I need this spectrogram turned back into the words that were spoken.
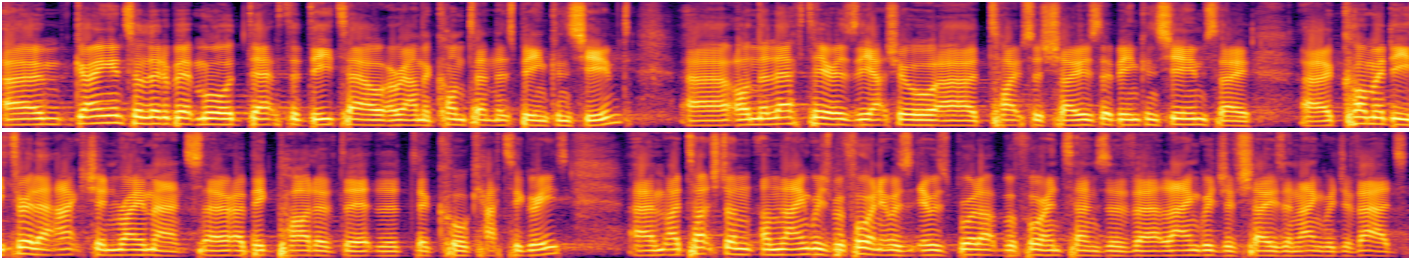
Um, going into a little bit more depth of detail around the content that's being consumed. Uh, on the left here is the actual uh, types of shows that are being consumed. So uh, comedy, thriller, action, romance are a big part of the, the, the core categories. Um, I touched on, on, language before, and it was, it was brought up before in terms of uh, language of shows and language of ads.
